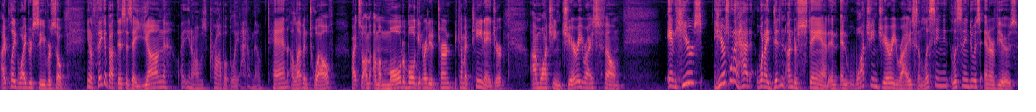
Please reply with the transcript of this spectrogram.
I played wide receiver, so you know, think about this as a young, you know, I was probably, I don't know, 10, 11, 12, right? So I'm, I'm a moldable, getting ready to turn, become a teenager. I'm watching Jerry Rice film. And here's here's what I had what I didn't understand and, and watching Jerry Rice and listening listening to his interviews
